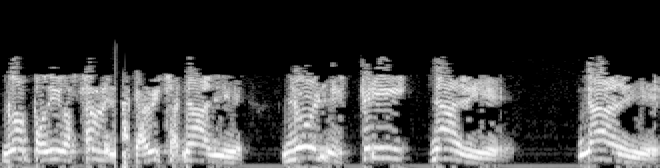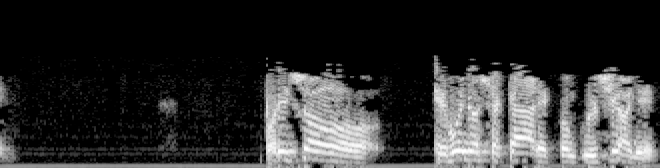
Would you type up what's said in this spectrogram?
no han podido hacerle la cabeza a nadie, no les cree nadie, nadie. Por eso es bueno sacar conclusiones.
